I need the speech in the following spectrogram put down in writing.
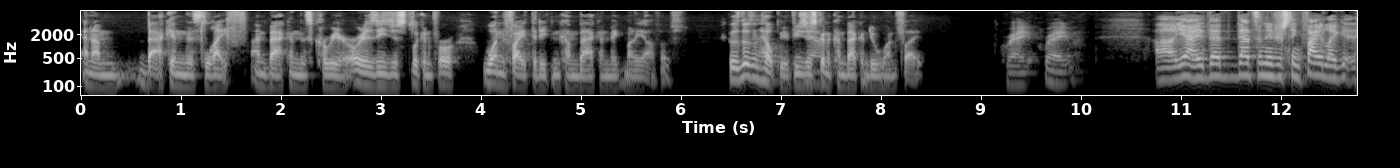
and I'm back in this life. I'm back in this career. Or is he just looking for one fight that he can come back and make money off of? Because it doesn't help you if he's just Yeah. going to come back and do one fight. Right, right. Uh, yeah, that that's an interesting fight. Like uh,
